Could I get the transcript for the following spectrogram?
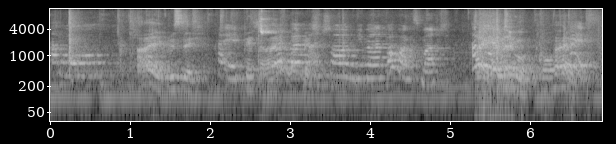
Hallo! Hi, grüß dich. Hi. Peter, ich hi, wollte freut mal anschauen, wie man Bonbons macht. Hi, Hallo. Timo. Oh, hi. Hi.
